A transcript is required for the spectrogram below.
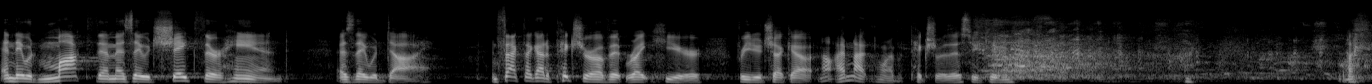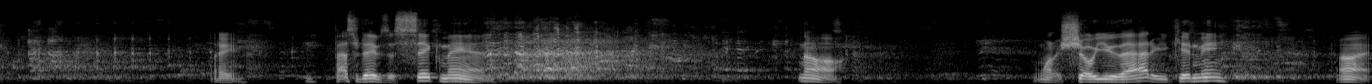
and they would mock them as they would shake their hand as they would die. In fact, I got a picture of it right here for you to check out. No, I'm not, I don't have a picture of this. Are you kidding me? like, like, Pastor Dave is a sick man. No. I want to show you that. Are you kidding me? All right.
